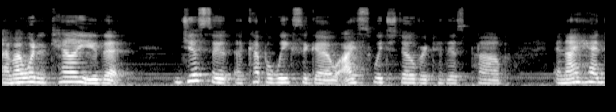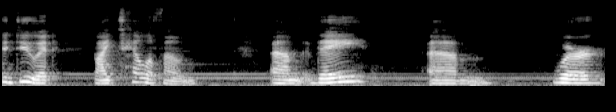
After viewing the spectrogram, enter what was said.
Um, I want to tell you that just a, a couple weeks ago, I switched over to this pump and I had to do it by telephone. Um, they um, were,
